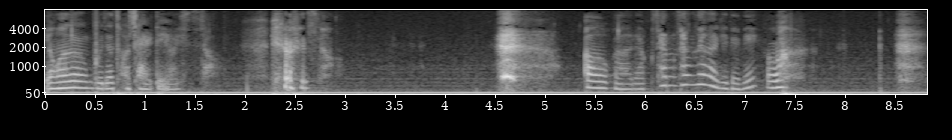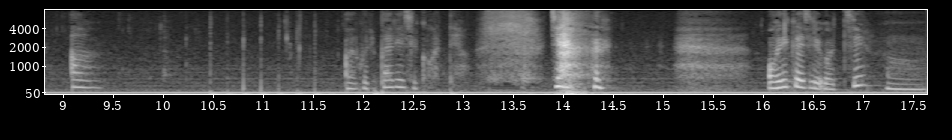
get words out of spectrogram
영화관보다 더 잘 되어 있어. 이러면서. 아우, 막, 나 상, 상상하게 되네. 어. 아우. 얼굴이 빨개질 것 같아요. 자. 어디까지 읽었지? 어.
